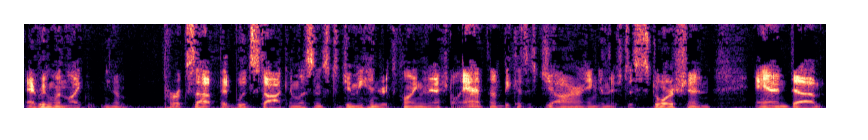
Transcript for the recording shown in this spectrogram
everyone like you know perks up at Woodstock and listens to Jimi Hendrix playing the national anthem because it's jarring and there's distortion and um,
